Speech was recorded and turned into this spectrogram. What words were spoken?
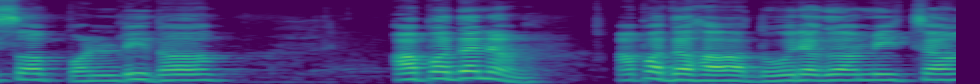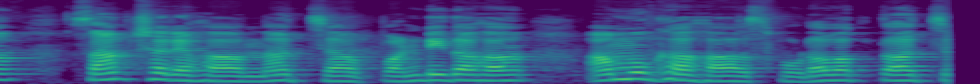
സ പണ്ഡിത. അപദനാണ്. അപദ ദൂരഗാമീച്ച സാക്ഷര നച്ച പണ്ഡിത. അമുഖ സ്ഫുടവക്താച്ച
